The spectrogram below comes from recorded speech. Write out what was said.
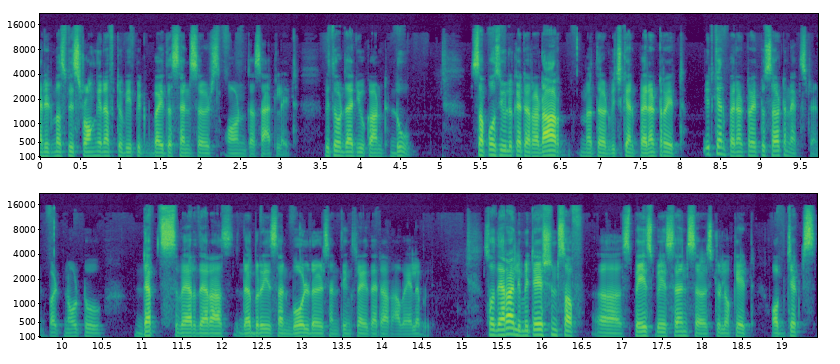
and it must be strong enough to be picked by the sensors on the satellite. Without that you can't do. Suppose you look at a radar method which can penetrate, it can penetrate to certain extent, but not to depths where there are debris and boulders and things like that are available. So, there are limitations of uh, space based sensors to locate objects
